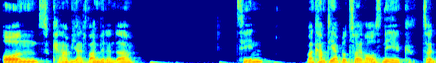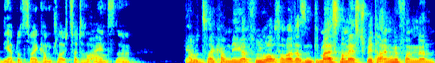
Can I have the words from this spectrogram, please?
Und, keine Ahnung, wie alt waren wir denn da? Zehn? Wann kam Diablo 2 raus? Nee, Diablo 2 kam, glaube ich, 2001, ne? Diablo 2 kam mega früh raus, aber da sind die meisten haben erst später angefangen. Dann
